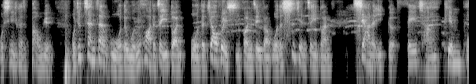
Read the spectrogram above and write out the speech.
我心里就开始抱怨。我就站在我的文化的这一端，我的教会习惯的这一端，我的世界的这一端，下了一个非常偏颇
